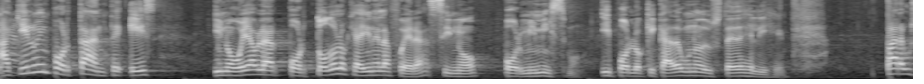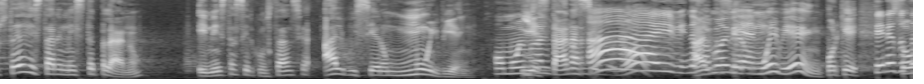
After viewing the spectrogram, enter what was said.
Aquí lo importante es, y no voy a hablar por todo lo que hay en el afuera, sino por mí mismo y por lo que cada uno de ustedes elige. Para ustedes estar en este plano, en esta circunstancia, algo hicieron muy bien. O muy y mal. están haciendo Ay, no, algo muy hicieron bien. muy bien, porque son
